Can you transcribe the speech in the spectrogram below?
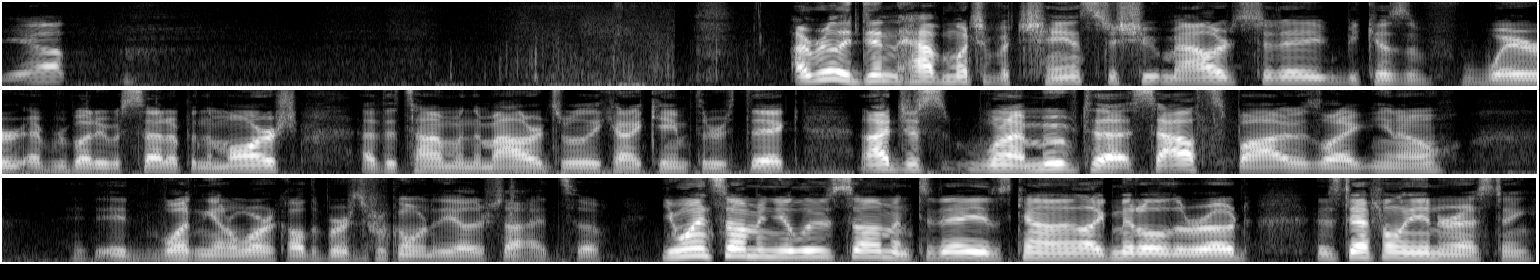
yep. I really didn't have much of a chance to shoot mallards today because of where everybody was set up in the marsh at the time when the mallards really kind of came through thick. And I just, when I moved to that south spot, it was like, you know, it, it wasn't going to work. All the birds were going to the other side. So you win some and you lose some, and today is kind of like middle of the road. It was definitely interesting.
